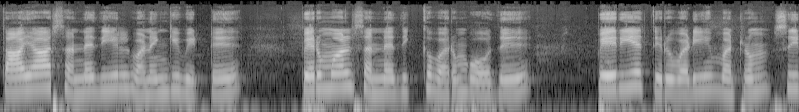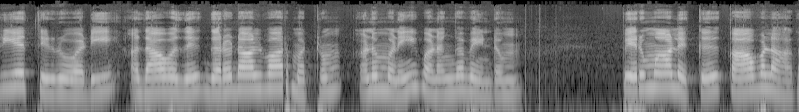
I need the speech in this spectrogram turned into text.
தாயார் சன்னதியில் வணங்கிவிட்டு பெருமாள் சன்னதிக்கு வரும்போது பெரிய திருவடி மற்றும் சிறிய திருவடி அதாவது கருடாழ்வார் மற்றும் அனுமனை வணங்க வேண்டும். பெருமாளுக்கு காவலாக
